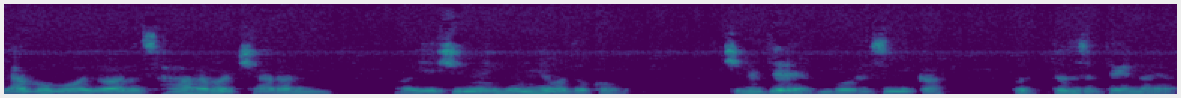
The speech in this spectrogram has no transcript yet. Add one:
야고보와 요한은 사람을 취하라는 예수님의 명령을 듣고 11절에 뭘 했습니까? 어떤 선택했나요?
